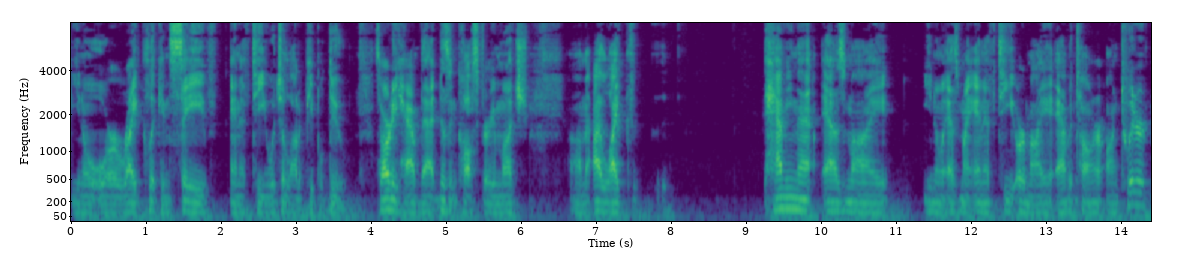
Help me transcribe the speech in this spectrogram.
you know, or right click and save NFT, which a lot of people do. So I already have that. Doesn't cost very much. Um, I like having that as my you know as my NFT or my avatar on Twitter.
